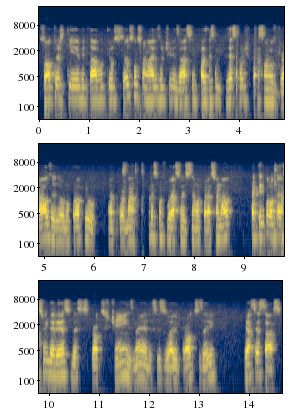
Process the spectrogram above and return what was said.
softwares que evitavam que os seus funcionários utilizassem, fizessem, fizessem modificação nos browsers ou no próprio, nas próprias configurações do sistema operacional para que ele colocasse o endereço desses proxy chains, né, desses web proxies aí, e acessasse.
